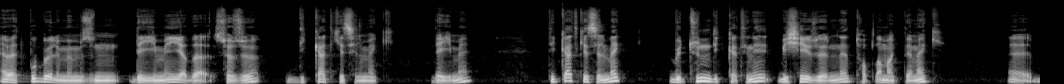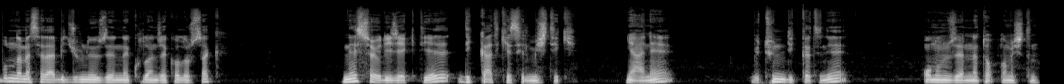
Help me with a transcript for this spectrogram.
Evet bu bölümümüzün deyimi ya da sözü dikkat kesilmek deyimi. Dikkat kesilmek bütün dikkatini bir şey üzerine toplamak demek. Ee, bunu da mesela bir cümle üzerine kullanacak olursak ne söyleyecek diye dikkat kesilmiştik. Yani bütün dikkatini onun üzerine toplamıştın.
